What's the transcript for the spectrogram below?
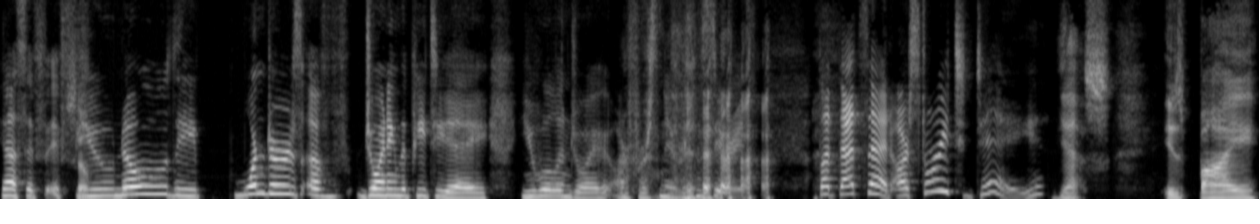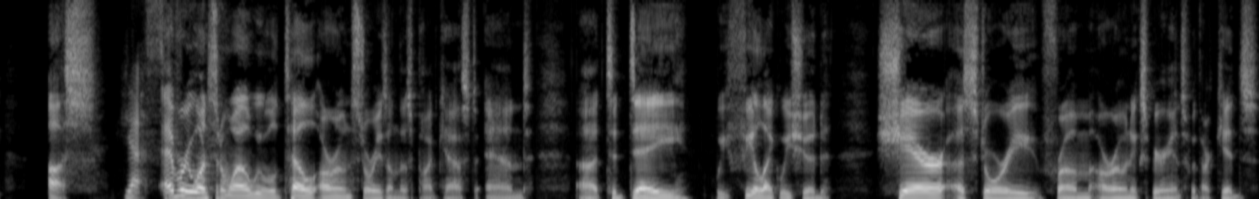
Yes, if if So- you know the wonders of joining the PTA, you will enjoy our first narrative series. But that said, our story today, yes, is by us. yes, every once in a while we will tell our own stories on this podcast and uh, today we feel like we should share a story from our own experience with our kids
